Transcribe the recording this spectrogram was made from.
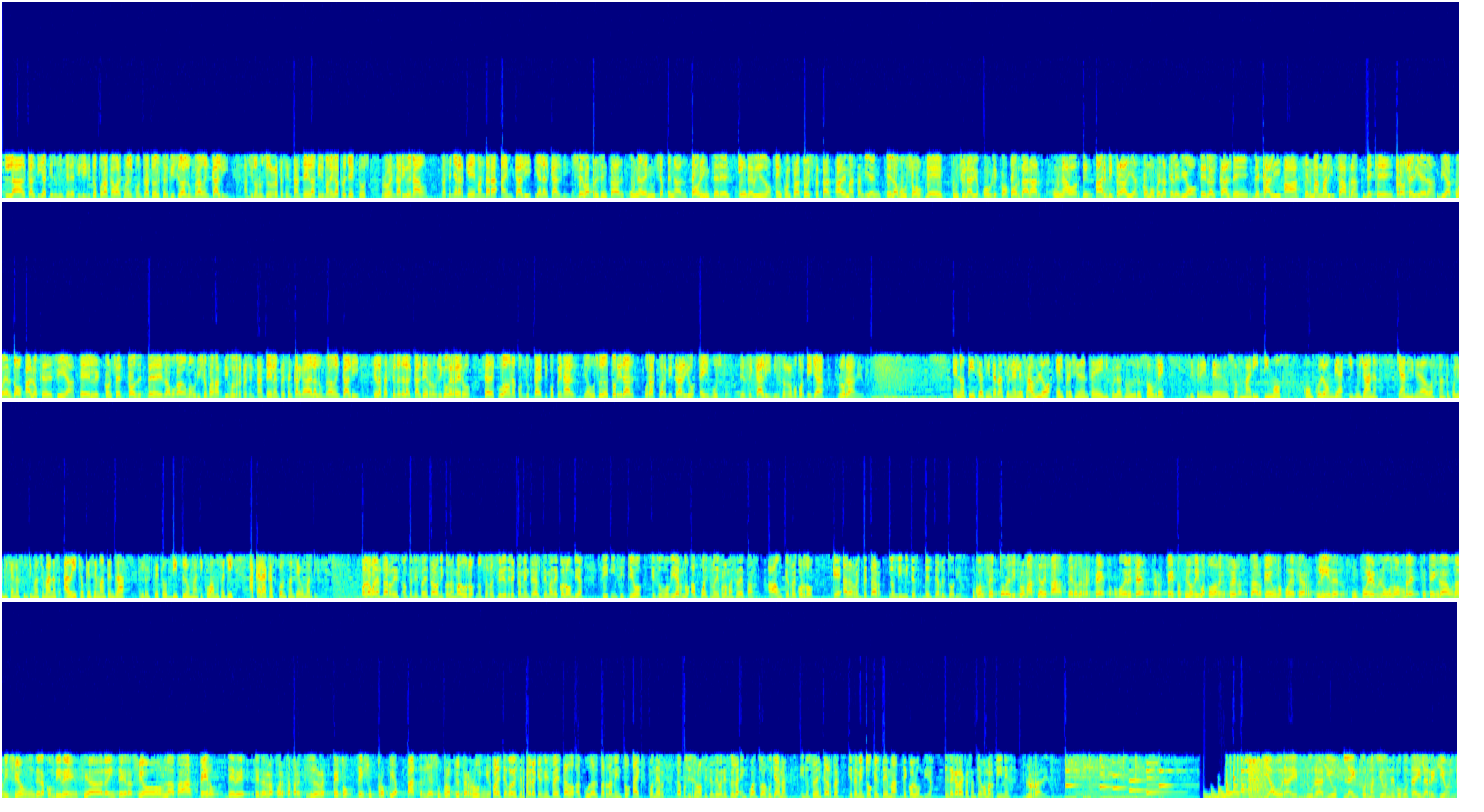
La alcaldía tiene un interés ilícito por acabar con el contrato del servicio de alumbrado en Cali. Así lo anunció el representante de la firma Megaproyectos, Rubén Darío Henao tras señalar que demandará a Emcali y al alcalde. Se va a presentar una denuncia penal por interés indebido en contrato estatal. Además también el abuso de funcionario público por dar una orden arbitraria, como fue la que le dio el alcalde de Cali a Germán Marín Zafra, de que procediera de acuerdo a lo que decía el concepto del abogado Mauricio Fajar. Dijo el representante de la empresa encargada del alumbrado en Cali que las acciones del alcalde Rodrigo Guerrero se adecua a una conducta de tipo penal y abuso de autoridad por acto arbitrario e injusto. Desde Cali, Nilson Romo Portilla, Blue Radio. En noticias internacionales habló el presidente Nicolás Maduro sobre los diferentes marítimos con Colombia y Guyana que han generado bastante polémica en las últimas semanas, ha dicho que se mantendrá el respeto diplomático. Vamos allí a Caracas con Santiago Martínez. Hola, buenas tardes. Aunque el jefe de Estado Nicolás Maduro no se refirió directamente al tema de Colombia, sí insistió que su gobierno ha puesto una diplomacia de paz, aunque recordó que hará respetar los límites del territorio. Un concepto de diplomacia de paz, pero de respeto, como debe ser, de respeto, así lo digo a toda Venezuela. Claro que uno puede ser líder, un pueblo, un hombre que tenga una visión de la convivencia, la integración, la paz, pero debe tener la fuerza para exigir el respeto de su propia patria, de su propio terruño. Para este jueves se espera que el jefe de Estado acuda al Parlamento a exponer la posición oficial de Venezuela en cuanto a Guyana y no se descarta que también toque el tema de Colombia. Desde Caracas, Santiago Martínez, Blue Radio. Y ahora en Blue Radio, la información de Bogotá y la región.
